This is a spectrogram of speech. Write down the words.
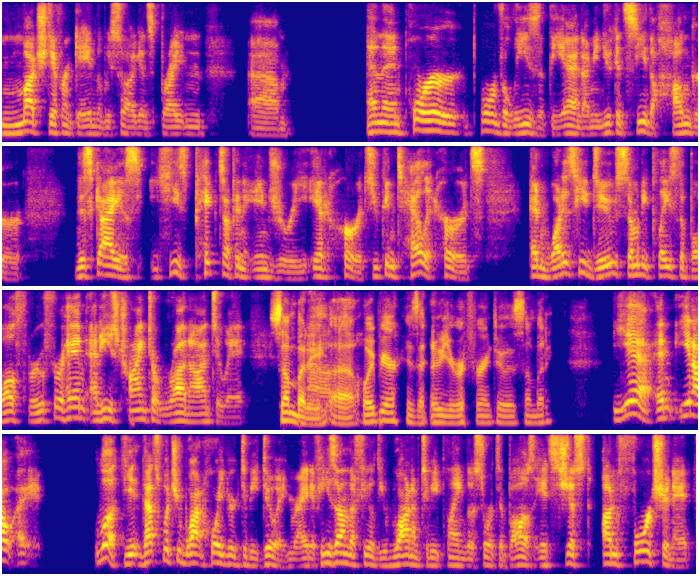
much different game than we saw against brighton. Um and then poor poor Veliz at the end. I mean you could see the hunger. This guy is he's picked up an injury. It hurts. You can tell it hurts. And what does he do? Somebody plays the ball through for him and he's trying to run onto it. Somebody um, uh Højbjerg, is that who you're referring to as somebody? Yeah and you know look, that's what you want Højbjerg to be doing, right? If he's on the field, you want him to be playing those sorts of balls. It's just unfortunate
